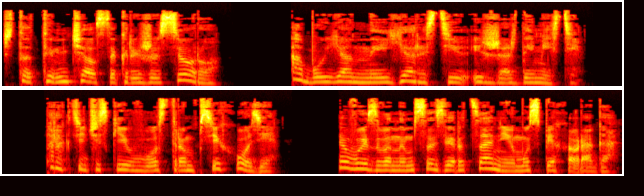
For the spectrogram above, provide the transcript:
что ты мчался к режиссеру, обуянный яростью и жаждой мести. Практически в остром психозе, вызванном созерцанием успеха врага.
